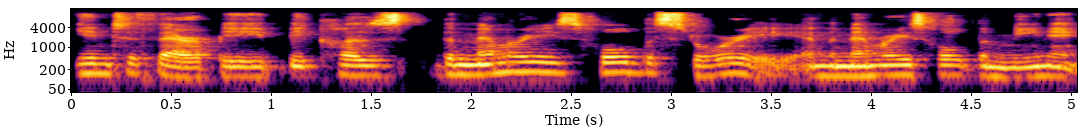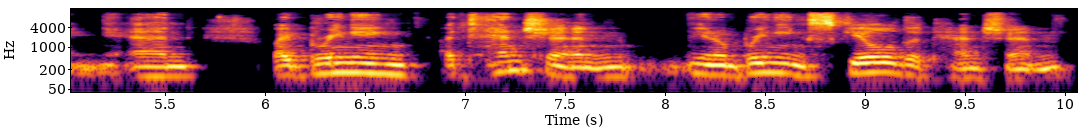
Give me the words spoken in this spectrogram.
into therapy because the memories hold the story and the memories hold the meaning. And by bringing attention you know bringing skilled attention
